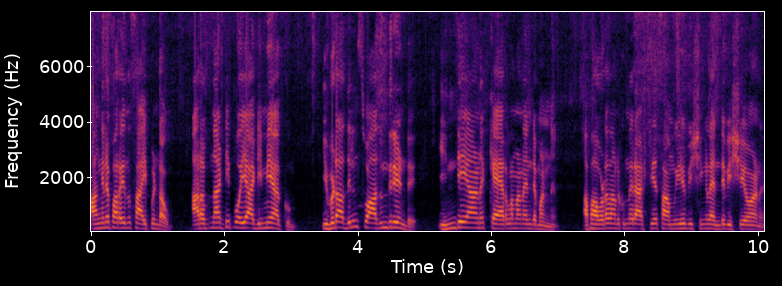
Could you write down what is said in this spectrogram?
അങ്ങനെ പറയുന്ന സായിപ്പ് ഉണ്ടാവും. അറബ് നാട്ടിൽ പോയി അടിമയാക്കും. ഇവിടെ അതിലും സ്വാതന്ത്ര്യമുണ്ട്. ഇന്ത്യയാണ് കേരളമാണ് എന്റെ മണ്ണ്. അപ്പോൾ അവിടെ നടക്കുന്ന രാഷ്ട്രീയ സാമൂഹിക വിഷയങ്ങൾ എന്റെ വിഷയമാണ്.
